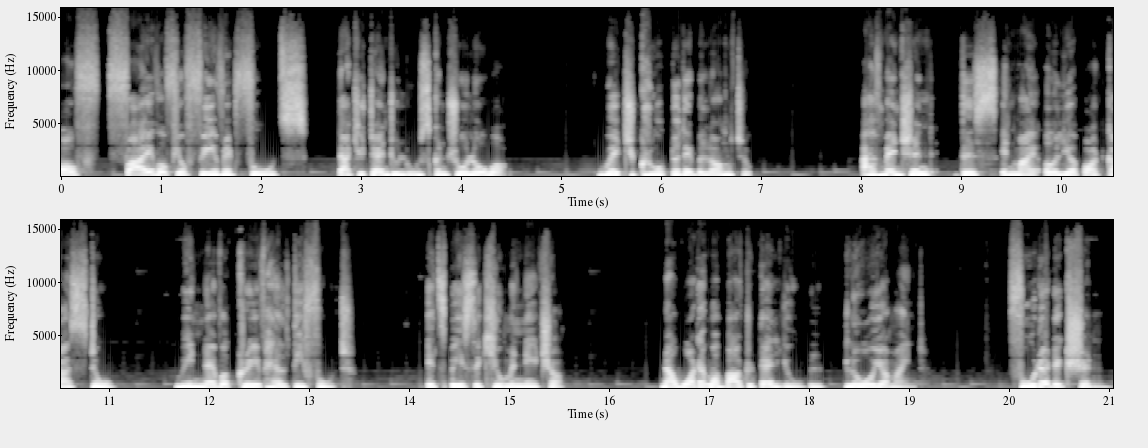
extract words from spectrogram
of five of your favorite foods that you tend to lose control over. Which group do they belong to? I've mentioned this in my earlier podcast too. We never crave healthy food. It's basic human nature. Now, what I'm about to tell you will blow your mind. Food addiction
